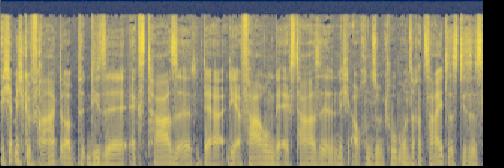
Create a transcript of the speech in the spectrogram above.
Ich habe mich gefragt, ob diese Ekstase, der, die Erfahrung der Ekstase nicht auch ein Symptom unserer Zeit ist. Dieses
